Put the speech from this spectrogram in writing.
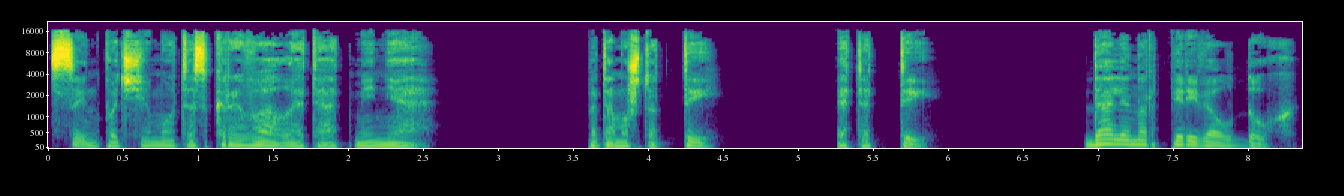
«Сын почему-то скрывал это от меня, потому что ты — это ты». Далинор перевел дух.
